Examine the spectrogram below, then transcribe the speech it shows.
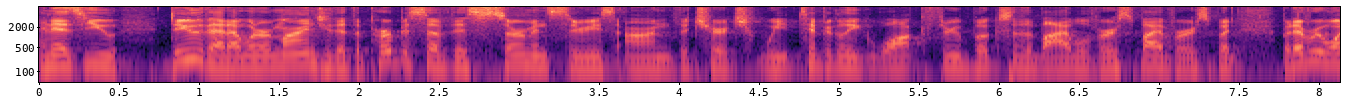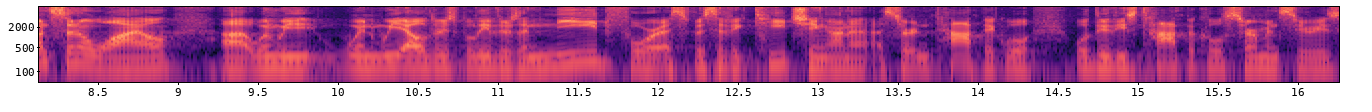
And as you do that, I want to remind you that the purpose of this sermon series on the church, we typically walk through books of the Bible verse by verse, but, but every once in a while, uh, when, we, when we elders believe there's a need for a specific teaching on a, a, certain topic, we'll, we'll do these topical sermon series.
